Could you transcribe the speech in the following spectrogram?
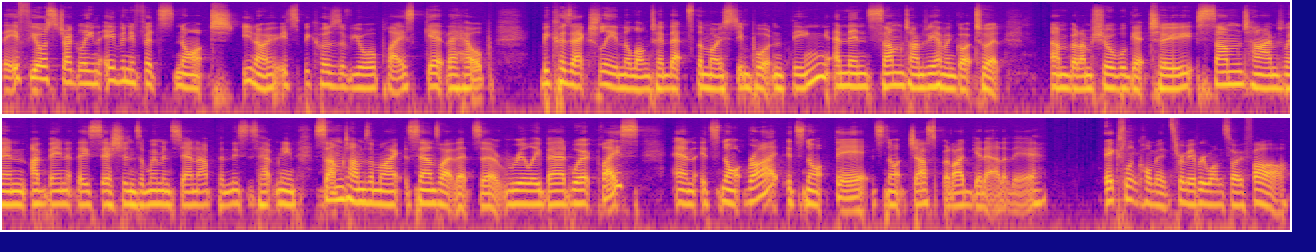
if you're struggling, even if it's not, you know, it's because of your place, get the help because actually in the long term that's the most important thing and then sometimes we haven't got to it um, but I'm sure we'll get to. Sometimes when I've been at these sessions and women stand up and this is happening, sometimes I'm like, it sounds like that's a really bad workplace and it's not right, it's not fair, it's not just, but I'd get out of there. Excellent comments from everyone so far.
